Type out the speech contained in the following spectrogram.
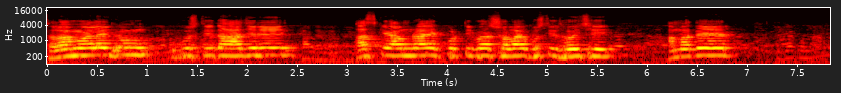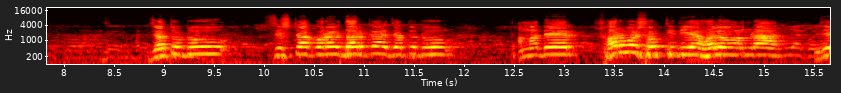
সালামু আলাইকুম, উপস্থিত হাজিরিন। আজকে আমরা এক প্রতিবাদ সবাই উপস্থিত হয়েছি। আমাদের যতটুকু চেষ্টা করার দরকার, যতটুকু আমাদের সর্বশক্তি দিয়ে হলেও আমরা যে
